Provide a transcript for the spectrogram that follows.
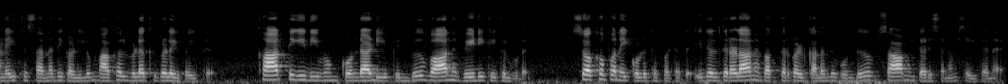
அனைத்து சன்னதிகளிலும் அகல் விளக்குகளை வைத்து கார்த்திகை தீபம் கொண்டாடிய பின்பு வான வேடிக்கைகளுடன் சொக்கப்பனை கொளுத்தப்பட்டது. இதில் திரளான பக்தர்கள் கலந்து கொண்டு சாமி தரிசனம் செய்தனர்.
